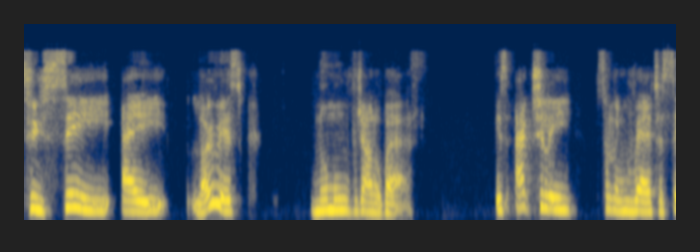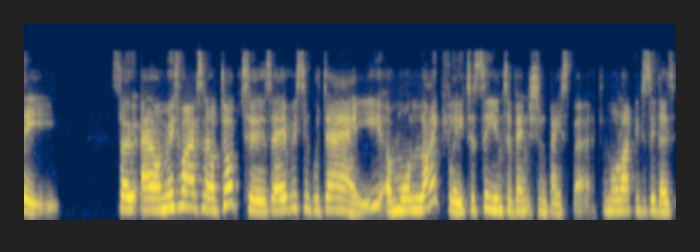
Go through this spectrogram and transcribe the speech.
to see a low risk normal vaginal birth is actually something rare to see so our midwives and our doctors every single day are more likely to see intervention-based birth, more likely to see those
